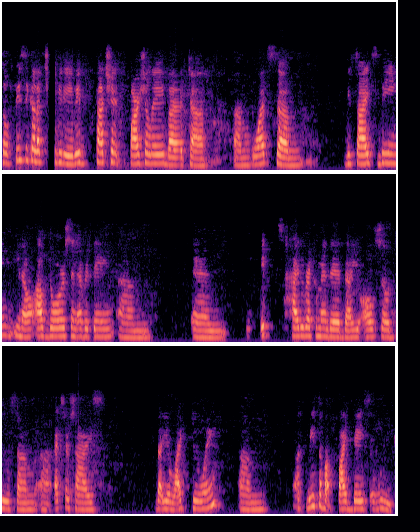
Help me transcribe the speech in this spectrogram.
So physical activity, we've touched it partially, but uh, um, what's um, besides being, you know, outdoors and everything, um, and it's highly recommended that you also do some uh, exercise that you like doing, um, at least about five days a week.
